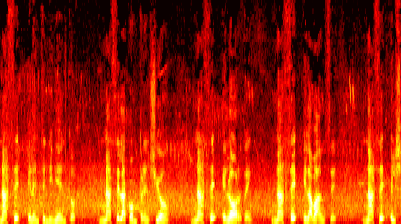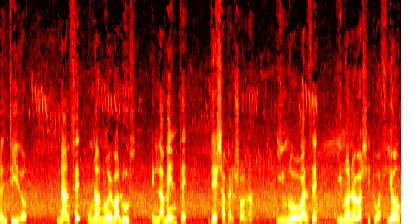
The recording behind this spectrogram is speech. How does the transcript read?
nace el entendimiento, nace la comprensión, nace el orden, nace el avance, nace el sentido, nace una nueva luz en la mente de esa persona y un nuevo avance y una nueva situación,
